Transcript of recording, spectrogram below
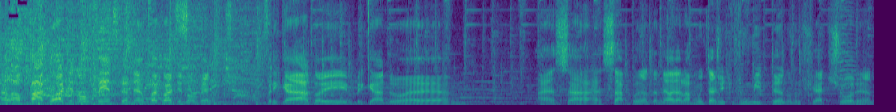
Olha lá, o pagode 90, né? O pagode 90. Obrigado aí, obrigado é, a essa, essa banda, né? Olha lá, muita gente vomitando no chat, chorando,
